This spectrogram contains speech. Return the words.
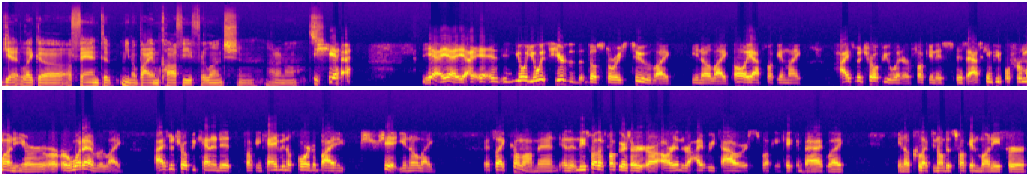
get like a, a fan to you know buy him coffee for lunch, and I don't know. It's- yeah, yeah, yeah, yeah. And you you always hear the, those stories too, like you know, like oh yeah, fucking like Heisman Trophy winner, fucking is is asking people for money or or, or whatever. Like Heisman Trophy candidate, fucking can't even afford to buy shit. You know, like it's like come on, man. And then these motherfuckers are, are are in their ivory towers, fucking kicking back, like you know, collecting all this fucking money for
